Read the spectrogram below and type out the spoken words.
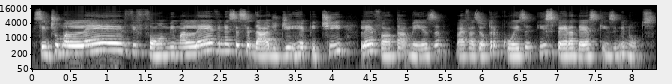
sentiu uma leve fome, uma leve necessidade de repetir, levanta a mesa, vai fazer outra coisa e espera 10, 15 minutos,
